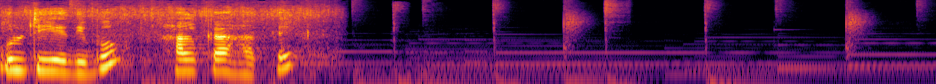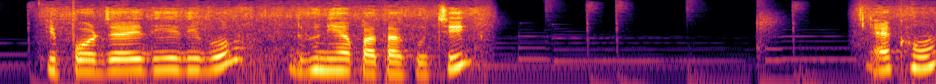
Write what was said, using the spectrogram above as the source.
উল্টিয়ে দিব হালকা হাতে। এ পর্যায়ে দিয়ে দিব ধনিয়া পাতা কুচি। এখন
